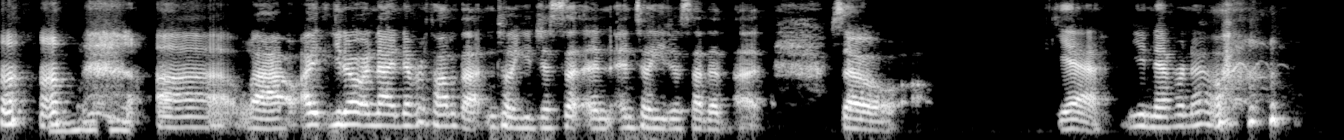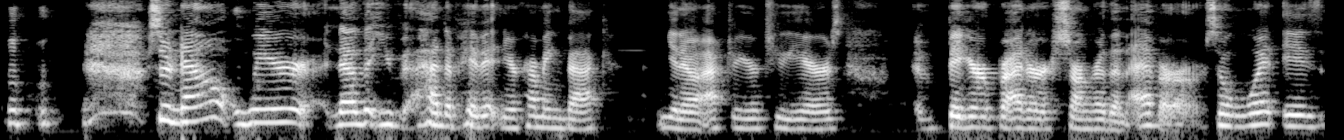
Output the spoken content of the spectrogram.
mm-hmm. uh, wow i you know and i never thought of that until you just said and, until you just said that so yeah you never know so now we're now that you've had to pivot and you're coming back you know after your two years bigger better stronger than ever so what is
